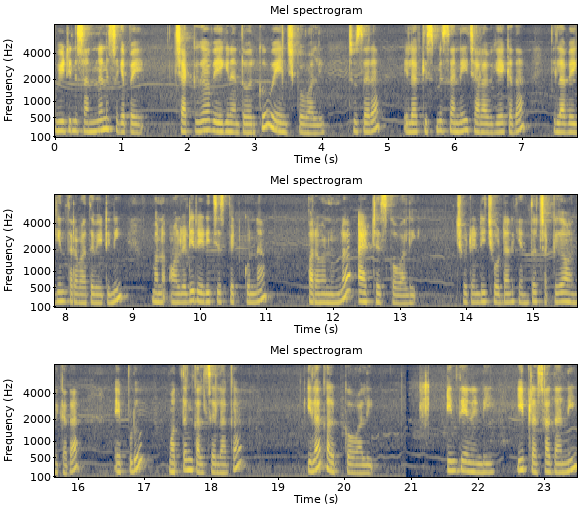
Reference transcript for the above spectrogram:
వీటిని సన్నని సిగపై చక్కగా వేగినంత వరకు వేయించుకోవాలి. చూసారా? ఇలా కిస్మిస్ అన్నీ చాలా వేగాయి కదా? ఇలా వేగిన తర్వాత వీటిని మనం ఆల్రెడీ రెడీ చేసి పెట్టుకున్న పరవణంలో యాడ్ చేసుకోవాలి. చూడండి చూడడానికి ఎంతో చక్కగా ఉంది కదా? ఇప్పుడు మొత్తం కలిసేలాగా ఇలా కలుపుకోవాలి. ఇంతేనండి. ఈ ప్రసాదాన్ని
